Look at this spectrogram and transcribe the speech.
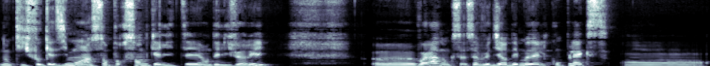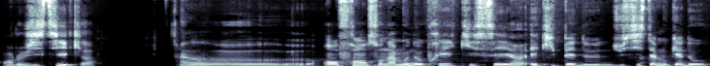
Donc il faut quasiment un 100% de qualité en delivery. Voilà, donc ça, veut dire des modèles complexes en logistique. Euh, en France, on a Monoprix qui s'est euh, équipé de, du système au cadeau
